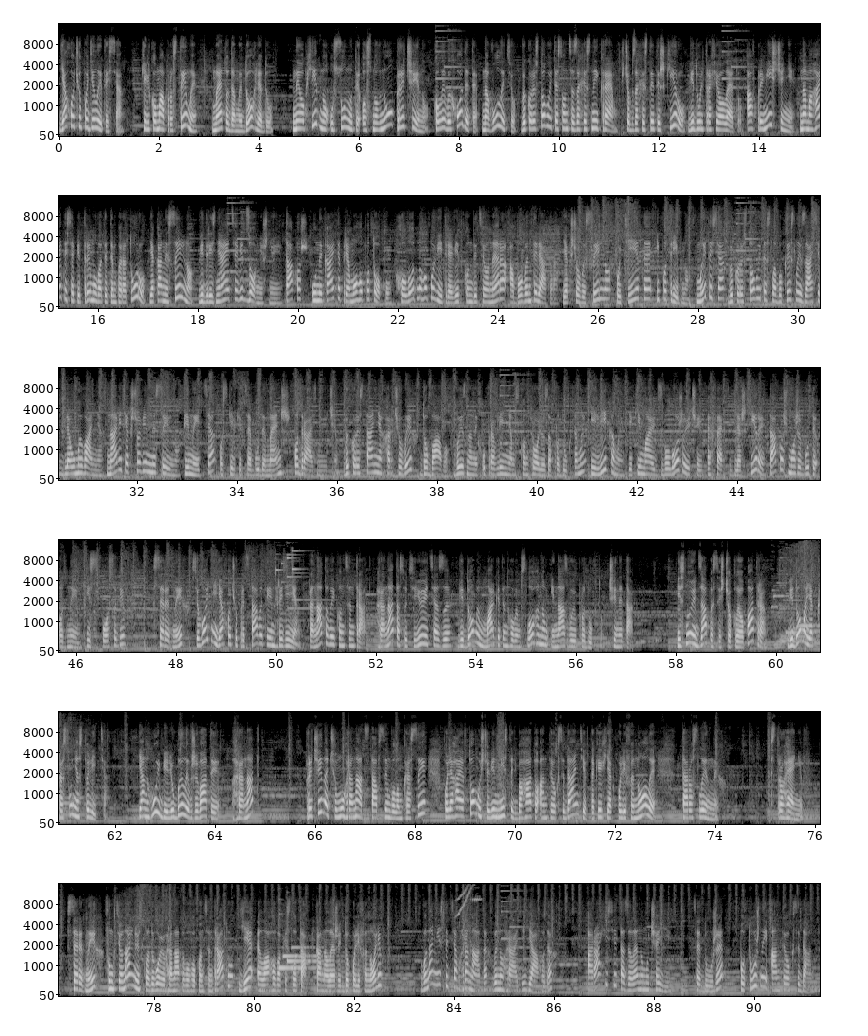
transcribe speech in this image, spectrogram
я хочу поділитися кількома простими методами догляду. Необхідно усунути основну причину. Коли ви ходите на вулицю, використовуйте сонцезахисний крем, щоб захистити шкіру від ультрафіолету. А в приміщенні намагайтеся підтримувати температуру, яка не сильно відрізняється від зовнішньої. Також уникайте прямого потоку, холодного повітря від кондиціонера або вентилятора. Якщо ви сильно потієте і потрібно митися, використовуйте слабокислий засіб для умивання, навіть якщо він не сильно піниться, оскільки це буде менш подразнюючим. Використання харчових добавок, визнаних управлінням з контролю за продуктами і ліками, які мають зволожуючий ефект для шкіри, також може бути одним із способів. Серед них сьогодні я хочу представити інгредієнт гранатовий концентрат. Гранат асоціюється з відомим маркетинговим слоганом і назвою продукту. Чи не так? Існують записи, що Клеопатра відома як красуня століття. Ян Гуйбі любили вживати гранат. Причина, чому гранат став символом краси, полягає в тому, що він містить багато антиоксидантів, таких як поліфеноли та рослинних естрогенів. Серед них функціональною складовою гранатового концентрату є елагова кислота, яка належить до поліфенолів. Вона міститься в гранатах, винограді, ягодах, арахісі та зеленому чаї. Це дуже потужний антиоксидант.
